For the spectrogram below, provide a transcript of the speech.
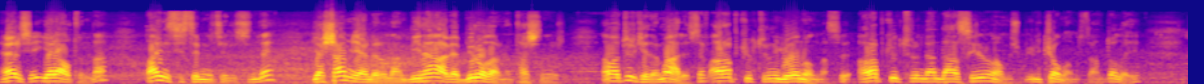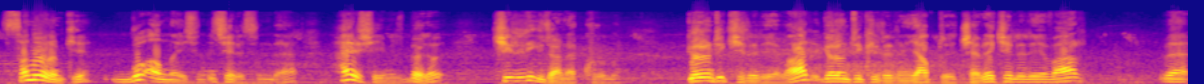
her şey yer altında aynı sistemin içerisinde yaşam yerleri olan bina ve bürolarına taşınır. Ama Türkiye'de maalesef Arap kültürünün yoğun olması, Arap kültüründen daha sıyrılmamış bir ülke olmamızdan dolayı sanıyorum ki bu anlayışın içerisinde her şeyimiz böyle kirlilik üzerine kurulu. Görüntü kirliliği var, görüntü kirliliğinin yaptığı çevre kirliliği var ve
